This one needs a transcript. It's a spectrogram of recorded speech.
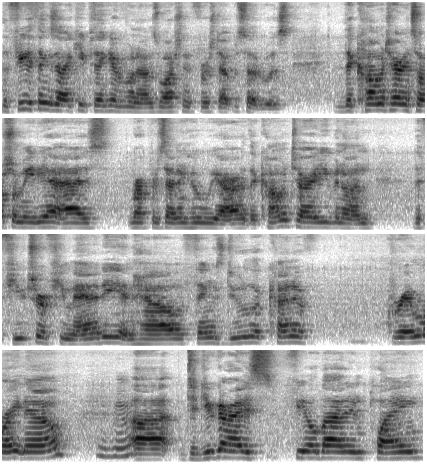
the few things i keep thinking of when i was watching the first episode was the commentary on social media as representing who we are the commentary even on the future of humanity and how things do look kind of grim right now Uh, did you guys feel that in playing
